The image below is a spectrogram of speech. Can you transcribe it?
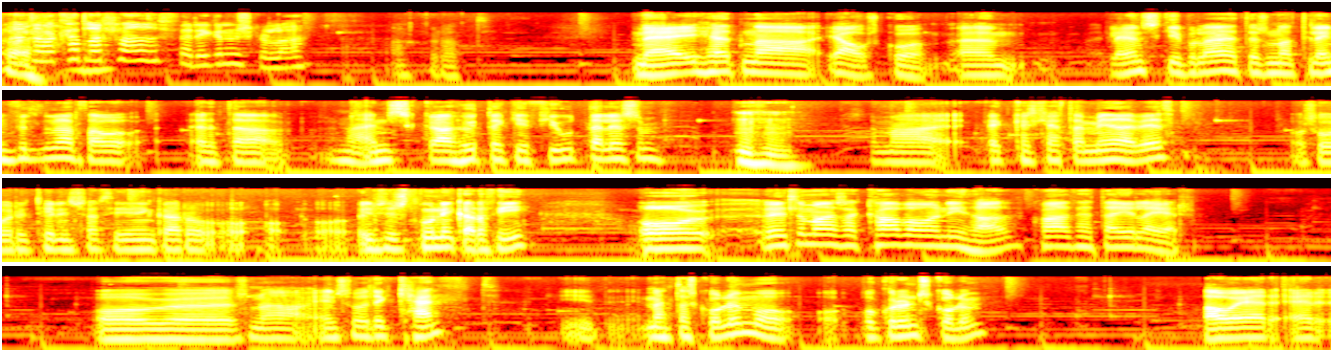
þetta var kallað hraðferð í grunnskóla. Akkurat. Nei, hérna, já, sko, um, gleðinskipulega, þetta er svona til einföldunar, þá er þetta svona ennska hugdækið feudalism, Mhm. sem að er kannski hægt að miða við, og svo eru til eins og þýðingar og, og, og, og eins og snúningar á því, og við ætlum aðeins að kafa á henni í það, hvað þetta eiginlega er. Og uh, svona eins og þetta er kent í mentaskólum og, og, og grunnskólum, þá er, er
